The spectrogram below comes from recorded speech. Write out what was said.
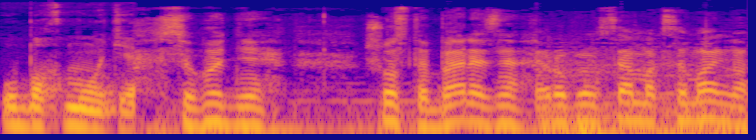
у Бахмуті. Сьогодні 6 березня. Робимо все максимально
